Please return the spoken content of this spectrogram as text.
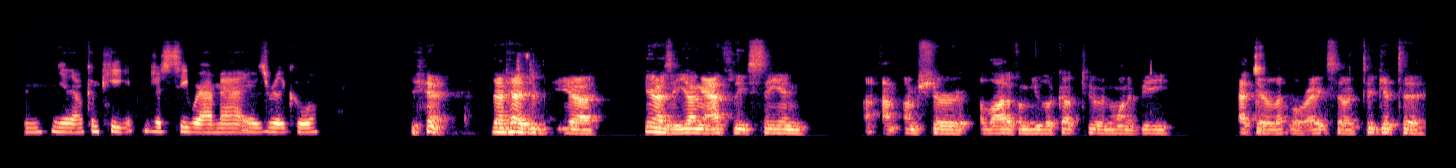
to, you know, compete, just see where I'm at. It was really cool. Yeah, that had to be, uh, you know, as a young athlete, seeing, I'm, I'm sure a lot of them you look up to and want to be at their level, right? So to get to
